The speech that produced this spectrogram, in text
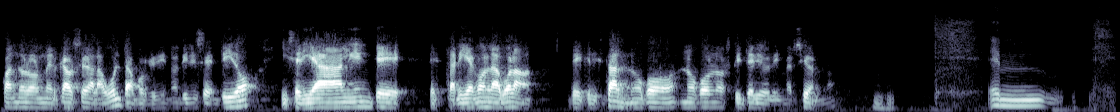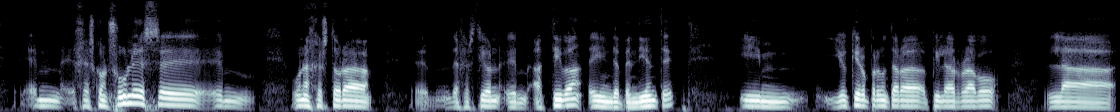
cuando los mercados se da la vuelta, porque no tiene sentido y sería alguien que estaría con la bola de cristal, no con, no con los criterios de inversión. ¿no? Em, em, Gesconsul es eh, em, una gestora de gestión activa e independiente y mm, yo quiero preguntar a Pilar Bravo la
